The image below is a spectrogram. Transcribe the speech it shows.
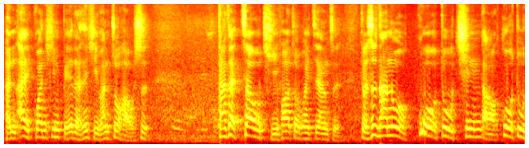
很爱关心别人，很喜欢做好事。他在早期发作会这样子，可是他如果过度倾倒、过度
